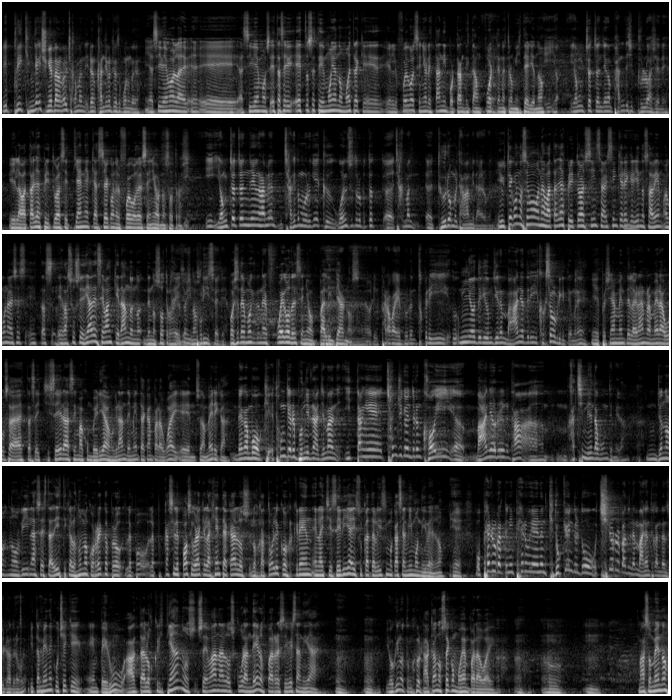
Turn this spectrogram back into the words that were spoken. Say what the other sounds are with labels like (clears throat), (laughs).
이 불이 굉장히 중요하다는 걸 잠깐만 이런 간증을 통해서 보는 거예요. y así vemos la- eh, eh, así vemos estas, estos testimonios nos muestran que el fuego del Señor es tan importante y tan fuerte en nuestro misterio, ¿no? 이 여- 영적 전쟁은 반드시 불로 하셔야 돼요. Y la batalla espiritual se tiene que hacer con el fuego del Señor nosotros. 이, 이 영적 전쟁을 하면 자기도 모르게 그 원수들로부터 어, 잠깐만 어, 더러움을 당합니다, 여러분들. Y usted cuando hacemos una batalla espiritual sin saber, sin querer, queriendo, sabemos, algunas veces estas, eh, las suciedades se van quedando no- de nosotros de 그래서 ellos, 이 ¿no? 불이 있어야 돼요. Por eso tenemos que tener fuego del Señor para limpiarnos. 어, 우리 파라과이 불은 특별히 이 음녀들이 움직이는 마녀들이 극성을 부리기 때문에 Y especialmente la gran ramera usa a estas hechiceras y macumberías grandemente acá en Paraguay, en Sudamérica. 내가 뭐 개- 통계를 본 일은 하지만 이 땅의 천주교인들은 거의 어, 마녀를 다 어, 음, 같이 믿는다고 보면 됩니다. Yo no, no vi las estadísticas, los números correctos, pero le puedo- le- casi le puedo asegurar que la gente acá, los, los católicos, creen en la hechicería y su catolicismo casi al mismo nivel, ¿no? 예, 뭐 페루를 갔더니 페루에는 기독교인들도 치료를 받으려면 마녀한테 간다는 소리를 하더라고요. Y también escuché que en Perú hasta los cristianos se van a los curanderos para recibir sanidad. 응, 응. 여기는 어떤 거 Acá no sé cómo es en Paraguay. 어, 음, Más o menos.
